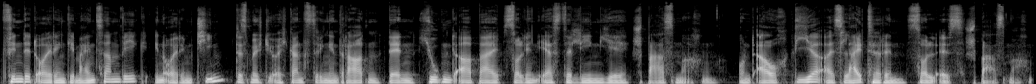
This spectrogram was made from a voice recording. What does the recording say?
Findet euren gemeinsamen Weg in eurem Team. Das möchte ich euch ganz dringend raten, denn Jugendarbeit soll in erster Linie Spaß machen. Und auch dir als Leiterin soll es Spaß machen.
